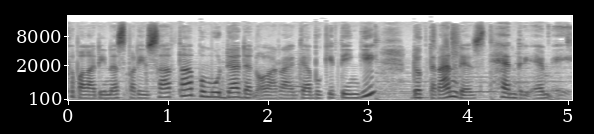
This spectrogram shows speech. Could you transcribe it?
Kepala Dinas Pariwisata, Pemuda dan Olahraga Bukit Tinggi, Dr. Andes Henry MA.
